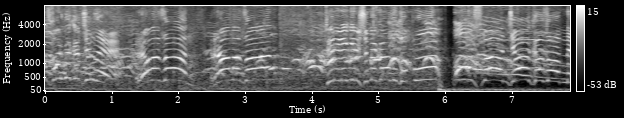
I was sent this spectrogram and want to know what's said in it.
Osman da kaçırdı. Ramazan, Ramazan. Tünelin girişinde kaldı topu. Osmancan kazandı.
